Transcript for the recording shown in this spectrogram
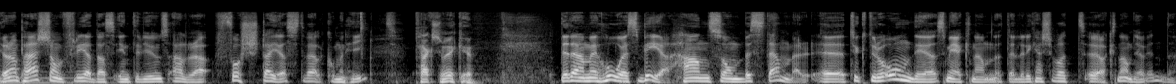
Göran Persson, fredagsintervjuns allra första gäst. Välkommen hit. Tack så mycket. Det där med HSB, han som bestämmer. Eh, tyckte du om det smeknamnet? Eller det kanske var ett öknamn, jag vet inte.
